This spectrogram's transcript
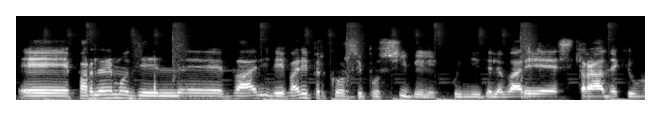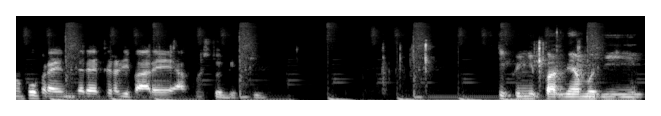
e parleremo vari- dei vari percorsi possibili, quindi delle varie strade che uno può prendere per arrivare a questo obiettivo. Sì, quindi parliamo di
